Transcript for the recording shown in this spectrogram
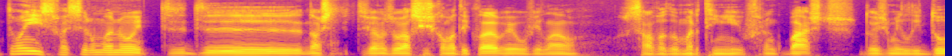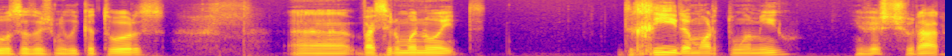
Então é isso, vai ser uma noite de. Nós tivemos o LX Comedy Club, eu, o vilão, Salvador Martinho e o Franco Bastos, 2012 a 2014. Ah, vai ser uma noite de rir a morte de um amigo, em vez de chorar,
